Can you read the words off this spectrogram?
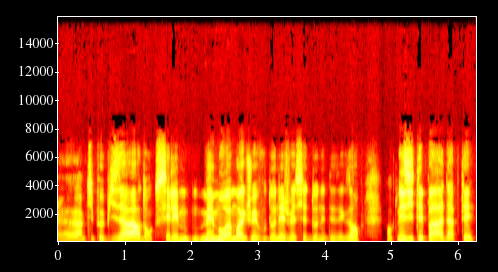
euh, un petit peu bizarre. Donc, c'est les mêmes mots à moi que je vais vous donner. Je vais essayer de donner des exemples. Donc, n'hésitez pas à adapter.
